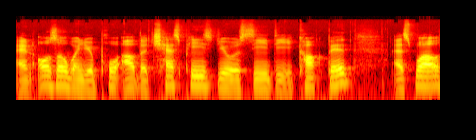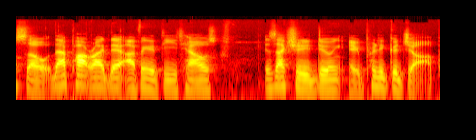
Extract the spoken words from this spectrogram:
And also when you pull out the chest piece, you will see the cockpit as well. So that part right there, I think the details is actually doing a pretty good job.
